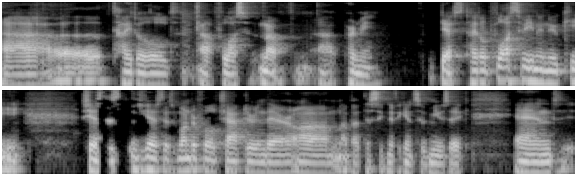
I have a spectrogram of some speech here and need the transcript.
uh, titled uh, "Philosophy." No, uh, pardon me. Yes, titled "Philosophy in a New Key." She has this, she has this wonderful chapter in there um, about the significance of music, and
